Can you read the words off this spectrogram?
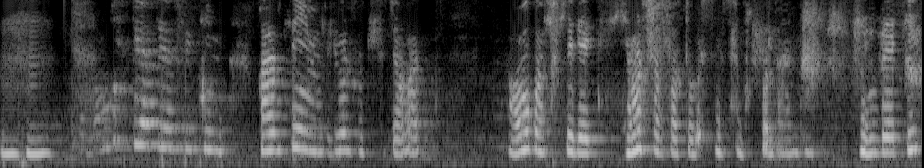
Мм. Монгол би одоо яг тийм гарлын юм дэлгүүрээс хөдөлж аваад аваг болохоор яг ямар шалгууд өгснээ санахгүй юм байдгийг.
